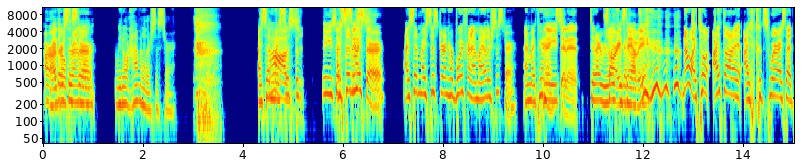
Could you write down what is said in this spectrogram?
Our my other sister. will- we don't have another sister. I said Stop. my sister. No, you said, I said my- sister. I said my sister and her boyfriend and my other sister and my parents. No, you didn't. Did I really? Sorry, Sammy. No, I told. I thought I, I could swear I said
